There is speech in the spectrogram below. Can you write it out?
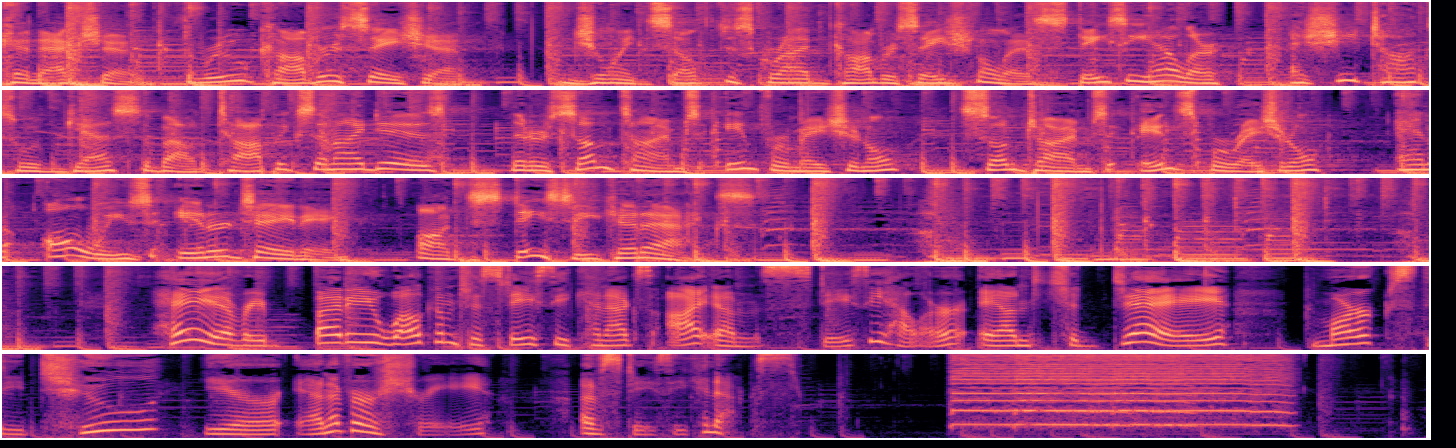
Connection through conversation. Join self-described conversationalist Stacy Heller as she talks with guests about topics and ideas that are sometimes informational, sometimes inspirational, and always entertaining on Stacy Connects. Hey everybody, welcome to Stacy Connects. I am Stacy Heller and today marks the 2 year anniversary of Stacy Connects.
